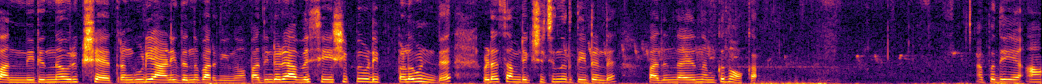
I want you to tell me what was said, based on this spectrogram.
വന്നിരുന്ന ഒരു ക്ഷേത്രം കൂടിയാണ് ഇതെന്ന് പറഞ്ഞിരുന്നു. അപ്പോൾ അതിന്റെ ഒരു അവശേഷിപ്പ് ഇവിടെ ഇപ്പോഴും ഉണ്ട്. ഇവിടെ സംരക്ഷിച്ച് നിർത്തിയിട്ടുണ്ട്. അപ്പോൾ അതെന്തായാലും നമുക്ക് നോക്കാം. അപ്പോൾ ദേ ആ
